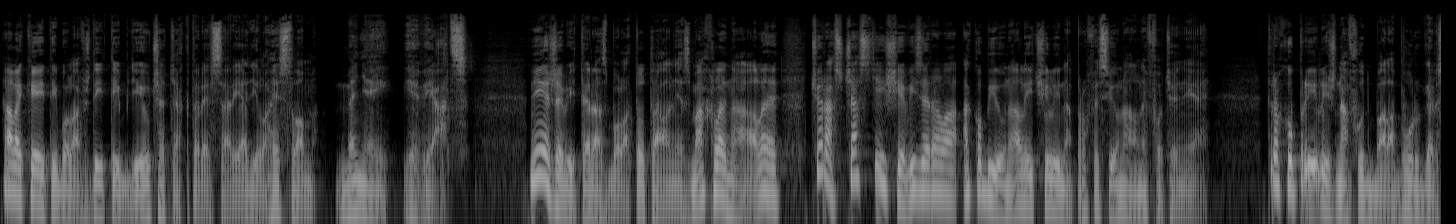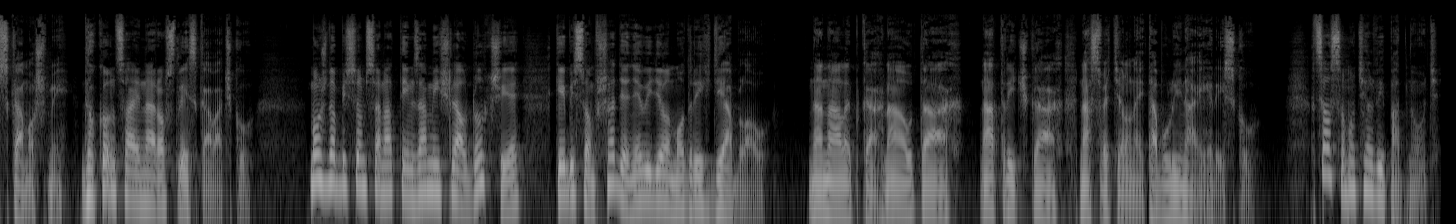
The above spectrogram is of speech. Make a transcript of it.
Ale Katie bola vždy typ dievčaťa, ktoré sa riadilo heslom menej je viac. Nie, že by teraz bola totálne zmachlená, ale čoraz častejšie vyzerala, ako by ju nalíčili na profesionálne fotenie. Trochu príliš na futbal a burger s kamošmi, dokonca aj na rostlieskavačku – Možno by som sa nad tým zamýšľal dlhšie, keby som všade nevidel modrých diablov. Na nálepkách na autách, na tričkách, na svetelnej tabuli na ihrisku. Chcel som odtiaľ vypadnúť.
